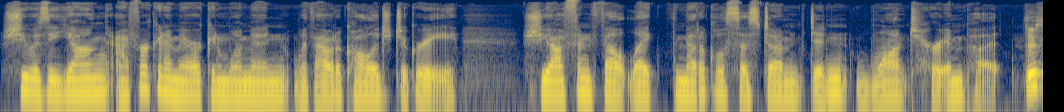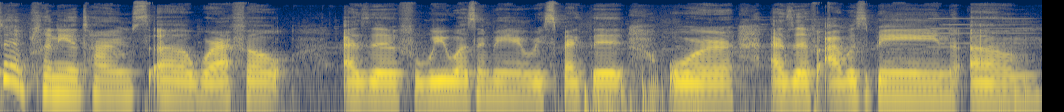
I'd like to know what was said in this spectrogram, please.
She was a young African American woman without a college degree. She often felt like the medical system didn't want her input. There's been plenty of times uh, where I felt as if we wasn't being respected or as if I was being um,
